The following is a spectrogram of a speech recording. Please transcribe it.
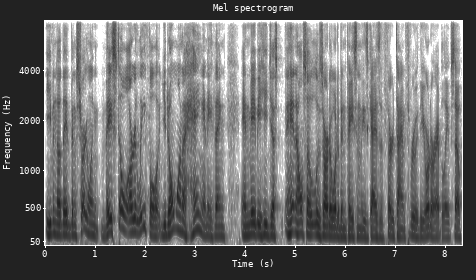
even though they'd been struggling, they still are lethal. You don't want to hang anything, and maybe he just and also Luzardo would have been facing these guys the third time through the order, I believe. So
